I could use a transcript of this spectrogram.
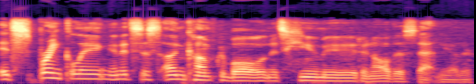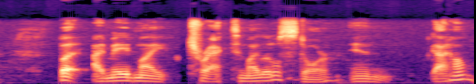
it's sprinkling and it's just uncomfortable and it's humid and all this, that, and the other. But I made my trek to my little store and got home.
